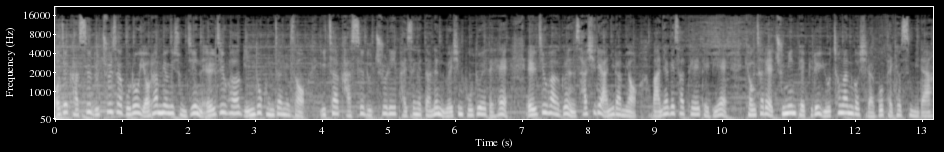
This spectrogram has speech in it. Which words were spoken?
어제 가스 누출 사고로 11명이 숨진 LG화학 인도 공장에서 2차 가스 누출이 발생했다는 외신 보도에 대해 LG화학은 사실이 아니라며 만약의 사태에 대비해 경찰에 주민 대피를 요청한 것이라고 밝혔습니다.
